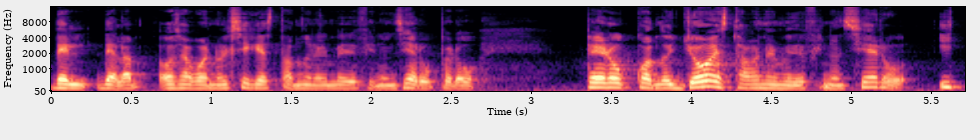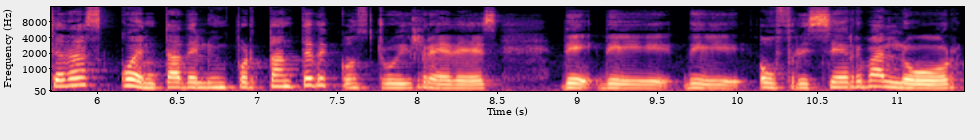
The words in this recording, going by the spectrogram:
del, de la, o sea, bueno, él sigue estando en el medio financiero, pero pero cuando yo estaba en el medio financiero y te das cuenta de lo importante de construir redes, de, de, ofrecer valor,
